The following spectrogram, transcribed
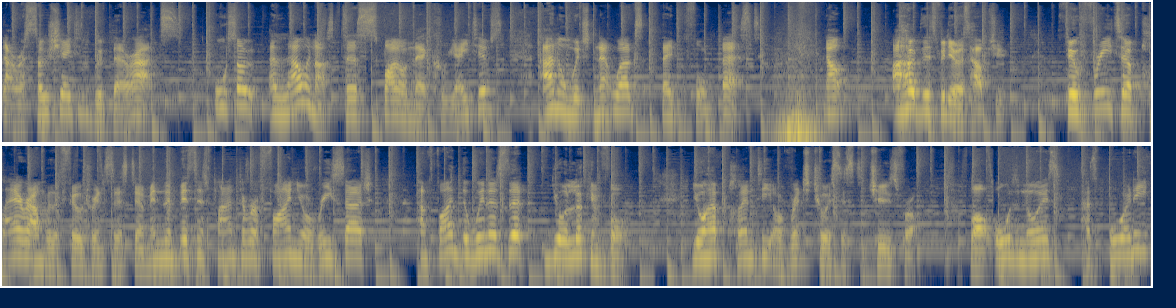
that are associated with their ads, also allowing us to spy on their creatives and on which networks they perform best. Now, I hope this video has helped you. Feel free to play around with the filtering system in the business plan to refine your research and find the winners that you're looking for. You'll have plenty of rich choices to choose from, while all the noise has already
